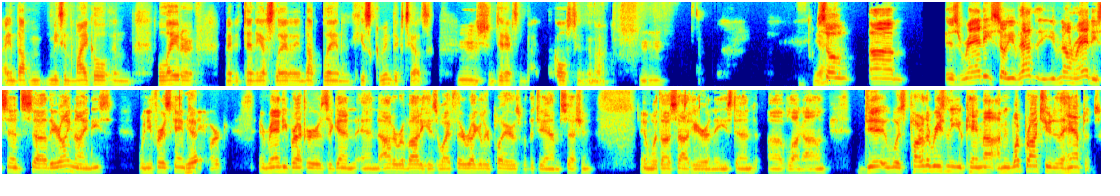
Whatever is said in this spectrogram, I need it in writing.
I end up meeting Michael, and later, maybe ten years later, I end up playing in his Quindectet, mm. which directed by Goldstein. You know. Mm-hmm. Yeah. So, um, is Randy? So you've had you've known Randy since uh, the early '90s when you first came yeah. to New York. And Randy Brecker is again, and Ada Rovatti, his wife, they're regular players with the jam session and with us out here in the East End of Long Island. Did, was part of the reason that you came out? I mean, what brought you to the Hamptons?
